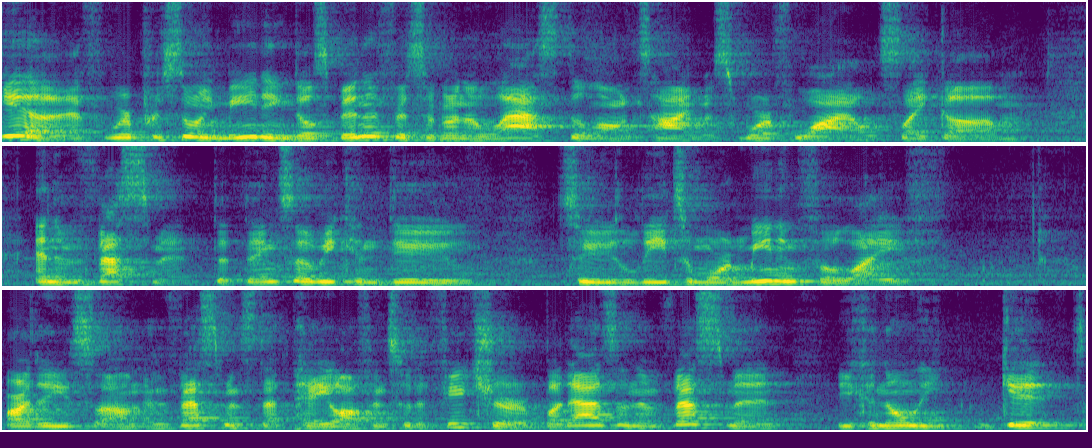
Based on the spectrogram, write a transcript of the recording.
yeah, if we're pursuing meaning, those benefits are going to last a long time. It's worthwhile. It's like um, an investment. The things that we can do to lead to more meaningful life are these um, investments that pay off into the future. But as an investment, you can only get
